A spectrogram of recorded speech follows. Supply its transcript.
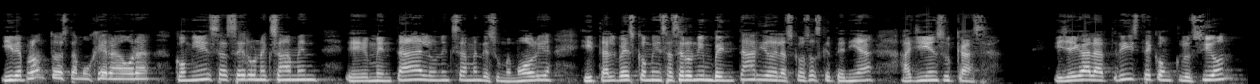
y de pronto esta mujer ahora comienza a hacer un examen eh, mental, un examen de su memoria y tal vez comienza a hacer un inventario de las cosas que tenía allí en su casa. Y llega a la triste conclusión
